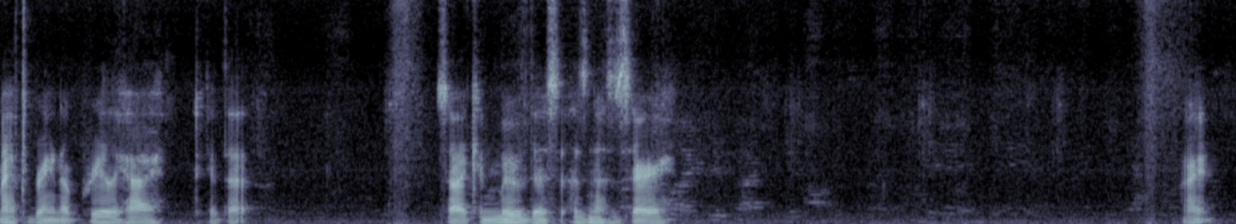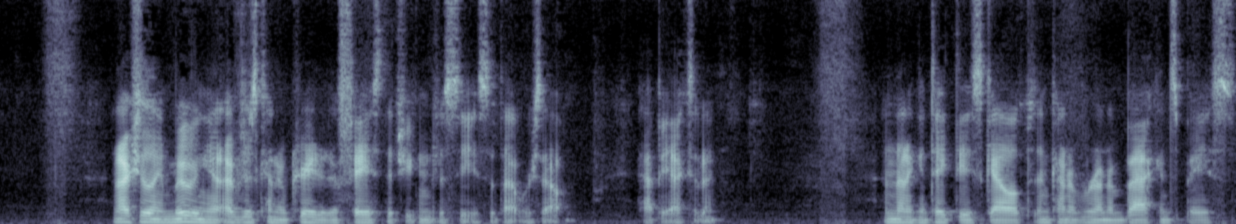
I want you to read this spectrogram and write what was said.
I have to bring it up really high to get that. So I can move this as necessary. Right? And actually in moving it, I've just kind of created a face that you can just see, so that works out. Happy accident. And then I can take these scallops and kind of run them back in space.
